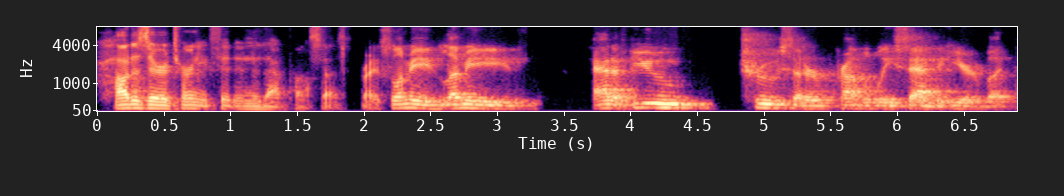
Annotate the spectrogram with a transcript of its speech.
how does their attorney fit into that process? Right, so let me, let me add a few truths that are probably sad to hear, but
